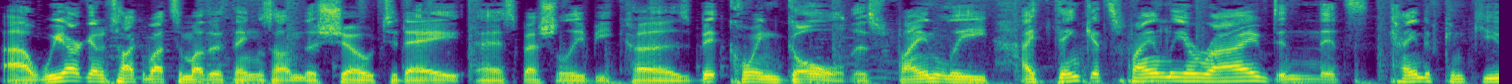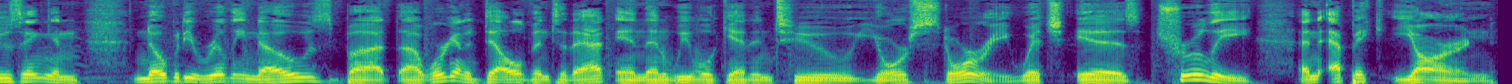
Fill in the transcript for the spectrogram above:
Uh, we are going to talk about some other things on the show today, especially because Bitcoin Gold is finally. I think it's finally arrived, and it's kind of confusing, and nobody really knows. But uh, we're going to delve into that, and then we will get into your story, which is truly an epic yarn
